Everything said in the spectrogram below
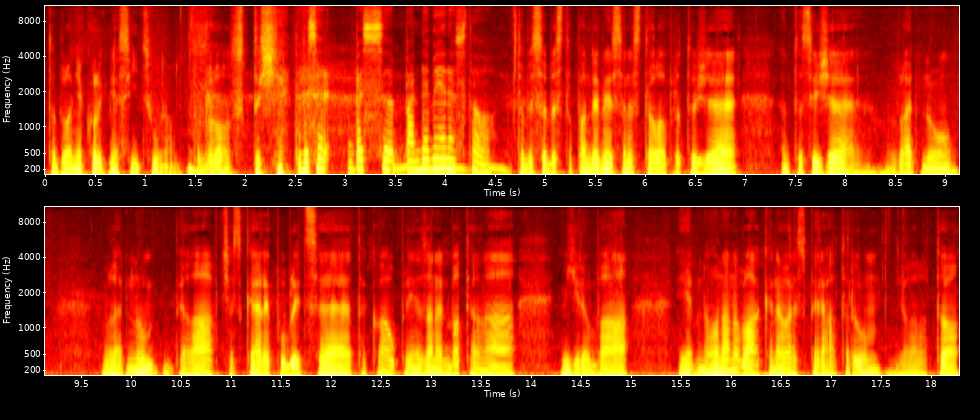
To bylo několik měsíců. No. To bylo skutečně... To by se bez pandemie nestalo? To by se bez pandemie se nestalo, protože Vemte si, že v lednu v lednu byla v České republice taková úplně zanedbatelná výroba jednoho nanovlákeného respirátoru. Dělala to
